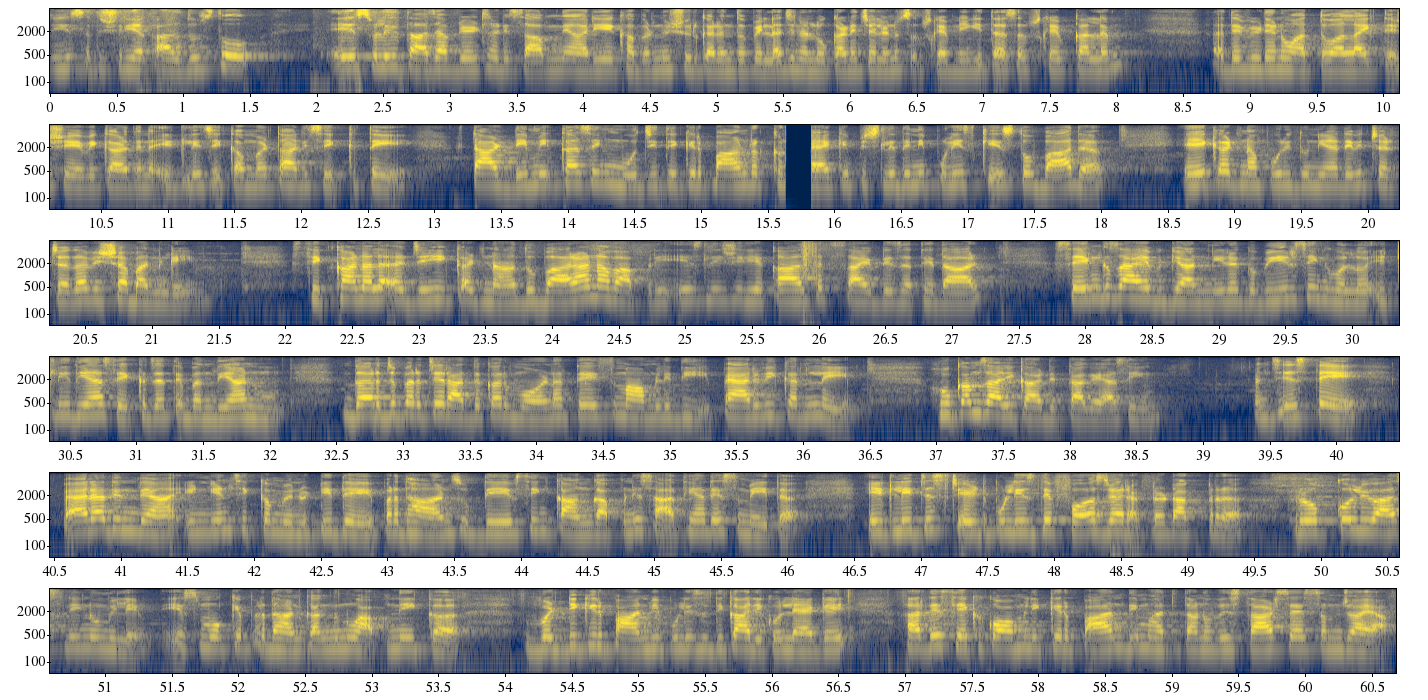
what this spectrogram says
ਜੀ, ਸਤਿ ਸ਼੍ਰੀ ਅਕਾਲ ਦੋਸਤੋ। ਇਸ ਵੇਲੇ ਦੀ ਤਾਜ਼ਾ ਅਪਡੇਟ ਸਾਡੇ ਸਾਹਮਣੇ ਆ ਰਹੀ ਹੈ। ਖਬਰ ਨੂੰ ਸ਼ੁਰੂ ਕਰਨ ਤੋਂ ਪਹਿਲਾਂ ਜਿਨ੍ਹਾਂ ਲੋਕਾਂ ਨੇ ਚੈਨਲ ਨੂੰ ਸਬਸਕ੍ਰਾਈਬ ਨਹੀਂ ਕੀਤਾ ਸਬਸਕ੍ਰਾਈਬ ਕਰ ਲੈਣ ਅਤੇ ਵੀਡੀਓ ਨੂੰ ਅੱਧ ਤੋਂ ਵੱਧ ਲਾਈਕ ਤੇ ਸ਼ੇਅਰ ਵੀ ਕਰ ਦੇਣਾ। ਇਟਲੀ 'ਚ ਇੱਕ ਅੰਮ੍ਰਿਤਧਾਰੀ ਸਿੱਖ ਤੇ ਢਾਡੀ ਮੀਕਾ ਸਿੰਘ ਮੋਜੀ ਤੇ ਕਿਰਪਾਨ ਰੱਖਣ ਨੂੰ ਲੈ ਕੇ ਪਿਛਲੇ ਦਿਨੀ ਪੁਲਿਸ ਕੇਸ ਤੋਂ ਬਾਅਦ ਇਹ ਘਟਨਾ ਪੂਰੀ ਦੁਨੀਆ ਦੇ ਵਿੱਚ ਚਰਚਾ ਦਾ ਵਿਸ਼ਾ ਬਣ ਗਈ। ਸਿੱਖਾਂ ਨਾਲ ਅਜਿਹੀ ਘਟਨਾ ਦੁਬਾਰਾ ਨਾ ਵਾਪਰੇ, ਇਸ ਲਈ ਸ਼੍ਰੀ ਅਕਾਲ ਤਖਤ ਸਾਹਿਬ ਦੇ ਜਥੇਦਾਰ ਸਿੰਘ ਸਾਹਿਬ ਗਿਆਨੀ ਰਘਬੀਰ ਸਿੰਘ ਵੱਲੋਂ ਇਟਲੀ ਦੀਆਂ ਸਿੱਖ ਜਥੇਬੰਦੀਆਂ ਨੂੰ ਦਰਜ ਪਰਚੇ ਰੱਦ ਕਰਵਾਉਣ ਅਤੇ ਇਸ ਮਾਮਲੇ ਦੀ ਪੈਰਵੀ ਕਰਨ ਲਈ ਹੁਕਮ ਜਾਰੀ ਕਰ ਦਿੱਤਾ ਗਿਆ ਸੀ, ਜਿਸ ਤੇ ਪਹਿਰਾ ਦਿੰਦਿਆਂ ਇੰਡੀਅਨ ਸਿੱਖ ਕਮਿਊਨਿਟੀ ਦੇ ਪ੍ਰਧਾਨ ਸੁਖਦੇਵ ਸਿੰਘ ਕੰਗ ਆਪਣੇ ਸਾਥੀਆਂ ਦੇ ਸਮੇਤ ਇਟਲੀ 'ਚ ਸਟੇਟ ਪੁਲਿਸ ਦੇ ਫਰਸਟ ਡਾਇਰੈਕਟਰ ਡਾਕਟਰ ਰੋਕੋ ਲਿਵਾਸਨੀ ਨੂੰ ਮਿਲੇ। ਇਸ ਮੌਕੇ ਪ੍ਰਧਾਨ ਕੰਗ ਨੂੰ ਆਪਣੀ ਇੱਕ ਵੱਡੀ ਕਿਰਪਾਨ ਵੀ ਪੁਲਿਸ ਅਧਿਕਾਰੀ ਕੋਲ ਲੈ ਗਏ ਅਤੇ ਸਿੱਖ ਕੌਮ ਲਈ ਕਿਰਪਾਨ ਦੀ ਮਹੱਤਤਾ ਨੂੰ ਵਿਸਤਾਰ ਸਹਿਤ ਸਮਝਾਇਆ।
